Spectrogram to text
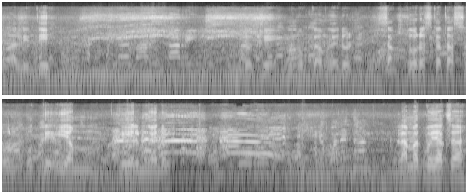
Quality. Indot kay Manuka mga idol. Sakto ras katas on puti iyang tiil mga idol. Salamat Buyaks ha.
